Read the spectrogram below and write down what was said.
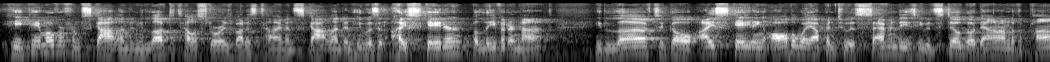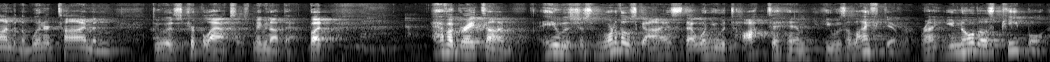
He came over from Scotland and he loved to tell stories about his time in Scotland, and he was an ice skater, believe it or not. He loved to go ice skating all the way up into his 70s. He would still go down onto the pond in the wintertime and do his triple axels. Maybe not that, but have a great time. He was just one of those guys that when you would talk to him, he was a life giver, right? You know those people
